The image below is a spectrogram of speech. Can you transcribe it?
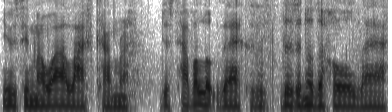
using my wildlife camera. Just have a look there because there's, there's another hole there.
